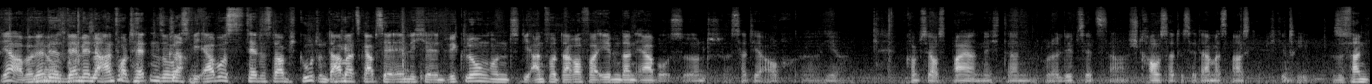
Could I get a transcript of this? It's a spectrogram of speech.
Ja, aber wenn wir, wenn wir eine Antwort hätten, sowas Klar. wie Airbus, täte es, glaube ich, gut und damals okay. gab es ja ähnliche Entwicklungen und die Antwort darauf war eben dann Airbus und das hat ja auch äh, hier kommst ja aus Bayern, nicht? Dann, oder lebst jetzt da. Strauß hat es ja damals maßgeblich getrieben. Also es fand,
